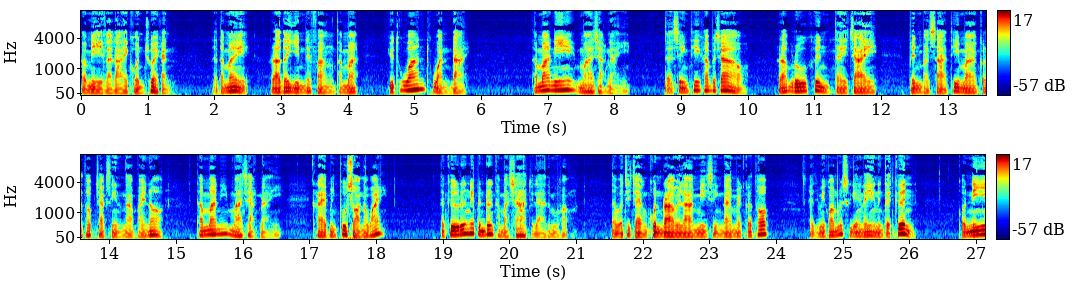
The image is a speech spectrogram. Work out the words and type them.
ก็มีหลายๆ คนช่วยกัน แต่ทำให้เราได้ยินได้ฟังธรรมะอยู่ทุกวันทุกวันได้ธรรมะนี้มาจากไหน แต่สิ่งที่ข้าพเจ้ารับรู้ขึ้นในใจ เป็นภาษาที่มากระทบจากสิ่งต่างๆภายนอกธรรมะนี้มาจากไหน ใครเป็นผู้สอนเอาไว้ แต่คือเรื่องนี้เป็นเรื่องธรรมชาติอยู่แล้วท่านผู้ฟังแต่ว่าจิตใจของคนเราเวลามีสิ่งใดมากระทบ อาจจะมีความรู้สึกอย่างใดอย่างหนึ่งเกิดขึ้น คนนี้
